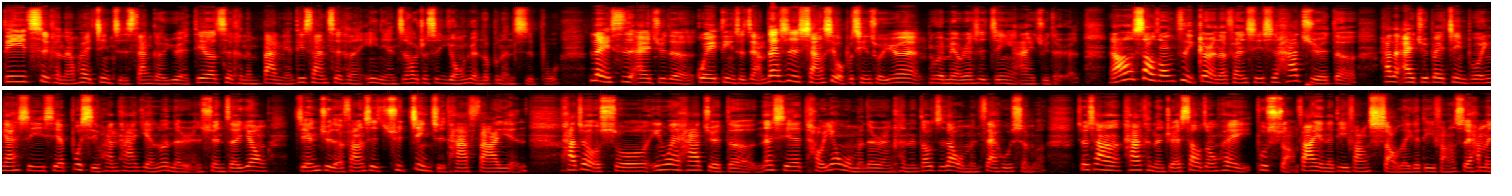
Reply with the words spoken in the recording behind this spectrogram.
第一次可能会禁止三个月，第二次可能半年，第三次可能一年之后就是永远都不能直播。类似 IG 的规定是这样，但是详细我不清楚，因为我也没有认识经营 IG 的人。然后少宗自己个人的分析是，他觉得他的 IG 被禁播，应该是一些不喜欢他言论的人选择用检举的方式去禁止他发言。他就有说，因为他觉得那些讨厌我们的人可能都知道我们在乎什么，就像他可能觉得少中会不爽发言的地方少了一个地方，所以他们。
